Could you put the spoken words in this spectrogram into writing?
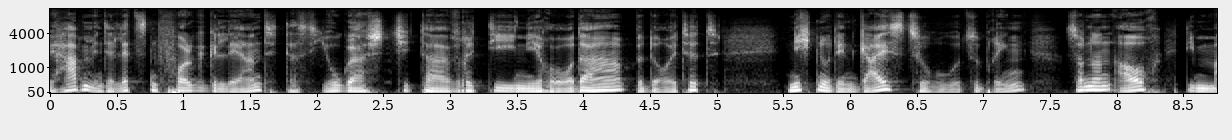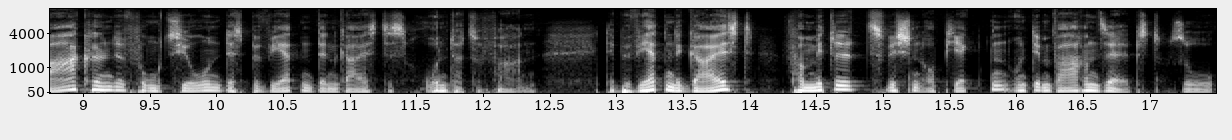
Wir haben in der letzten Folge gelernt, dass Yoga Chitta Vritti Nirodha bedeutet, nicht nur den Geist zur Ruhe zu bringen, sondern auch die makelnde Funktion des bewertenden Geistes runterzufahren. Der bewertende Geist vermittelt zwischen Objekten und dem wahren Selbst, so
